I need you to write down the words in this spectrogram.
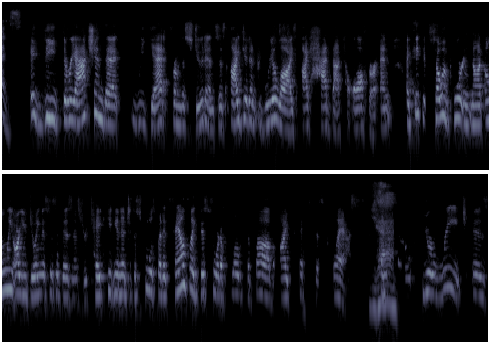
yes it, the the reaction that we get from the students is I didn't realize I had that to offer. And I think it's so important. Not only are you doing this as a business, you're taking it into the schools, but it sounds like this sort of floats above. I picked this class. Yeah. So your reach is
